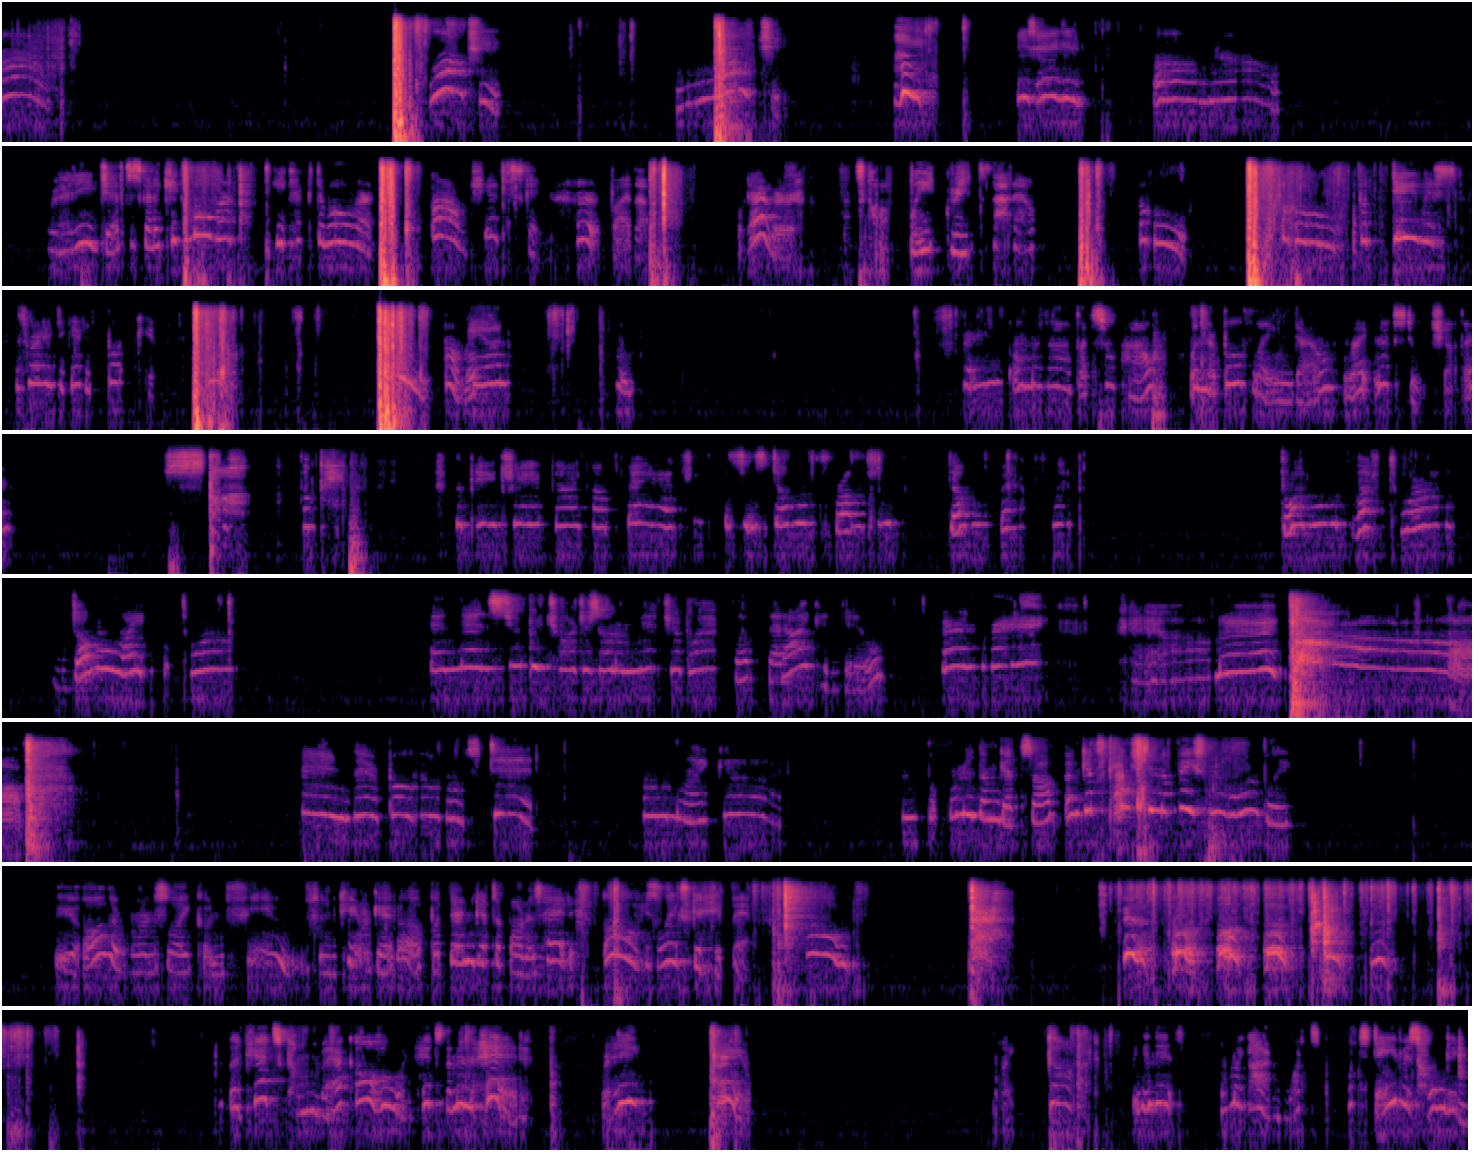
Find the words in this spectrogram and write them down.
Oh. Whoa, Whoa, He's hanging. Oh no. Ready? Jets is gonna kick him over. He kicked him over. Oh, Jets getting hurt by the whatever. It's called. Wait, grades that out. Oh. Oh, but Davis is ready to get his butt kicked. Oh man. Oh my god, but somehow, when they're both laying down right next to each other, stop. The, the Patriot guy comes back. He does his double front flip, double back flip, double left twirl, double right twirl, and then supercharges on a major black flip that I can do. Ready? And they're both almost dead. Oh my god. But one of them gets up and gets punched in the face real horribly. The other one's like confused and can't get up, but then gets up on his head. Oh, his legs get hit back. Oh. Ah. Ugh, The jets come back. Oh, and hits them in the head. Ready? Bam. My God. Look at this. Oh my God. What's what's Davis holding?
